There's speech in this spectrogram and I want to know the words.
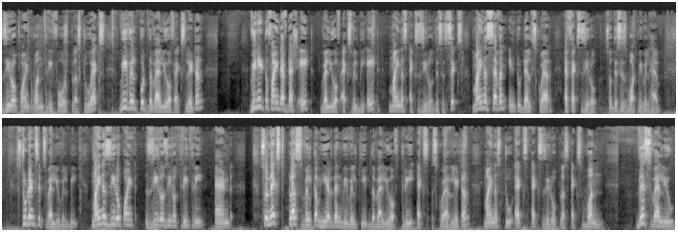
0.134 plus 2x. We will put the value of x later. We need to find f dash 8, value of x will be 8, minus x0, this is 6, minus 7 into del square fx0. So this is what we will have. Students, its value will be minus 0.0033 and so next plus will come here, then we will keep the value of 3x square later, minus 2x x0 plus x1. This value,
